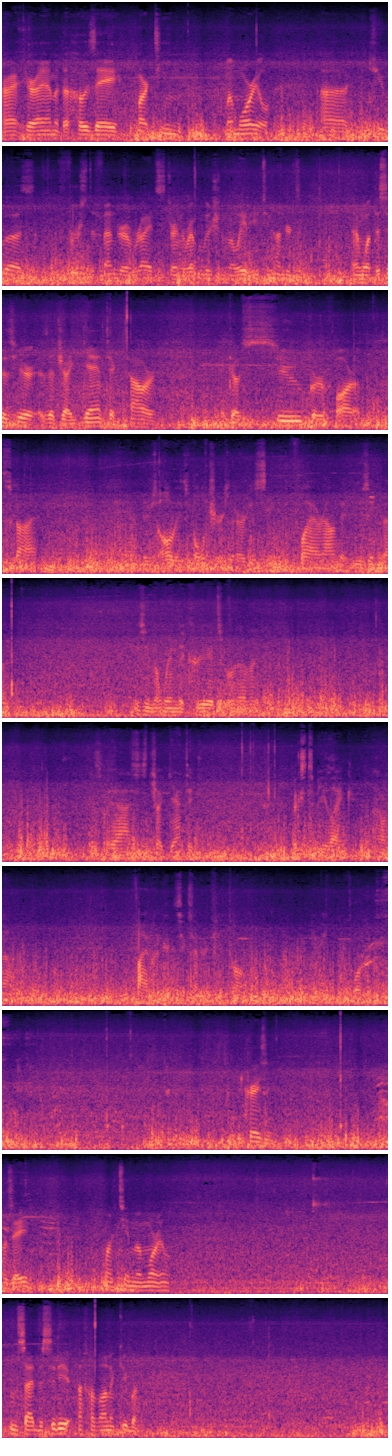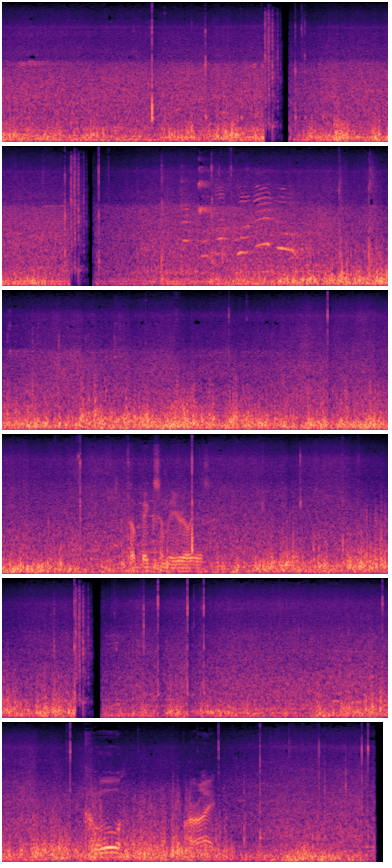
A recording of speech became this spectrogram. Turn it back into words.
All right, here I am at the Jose Marti Memorial, uh, Cuba's first defender of rights during the revolution in the late 1800s. And what this is here is a gigantic tower. It goes super far up into the sky. And there's all these vultures that are just seen to fly around it using the using the wind it creates or whatever. So yeah, it's just gigantic. Looks to be like, I don't know, 500, 600 feet tall. Maybe more. Pretty crazy. Jose Marti Memorial. Inside the city of Havana, Cuba. That's how big somebody really is. Cool. All right.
